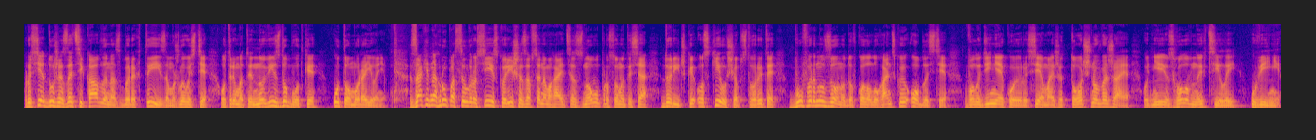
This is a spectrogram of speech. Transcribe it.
Росія дуже зацікавлена зберегти і за можливості отримати нові здобутки у тому районі. Західна група сил Росії скоріше за все намагається знову просунутися до річки Оскіл, щоб створити буферну зону довкола Луганської області, володіння якої Росія майже точно вважає однією з головних цілей у війні.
